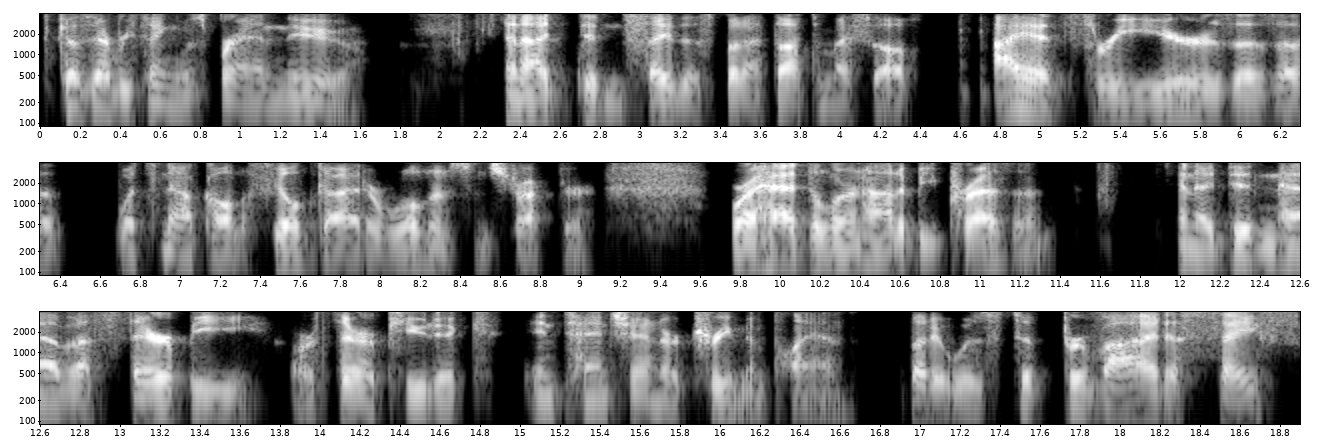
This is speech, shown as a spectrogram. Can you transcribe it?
because everything was brand new." And I didn't say this, but I thought to myself, I had three years as a what's now called a field guide or wilderness instructor, where I had to learn how to be present and I didn't have a therapy or therapeutic intention or treatment plan, but it was to provide a safe,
